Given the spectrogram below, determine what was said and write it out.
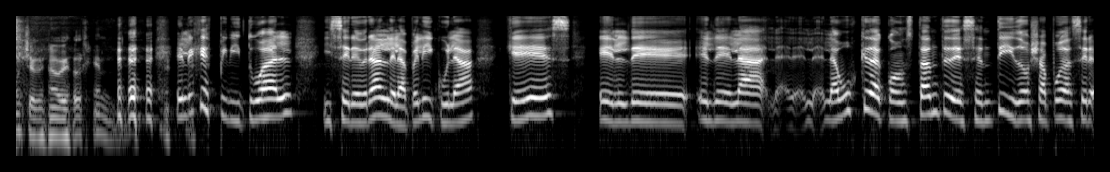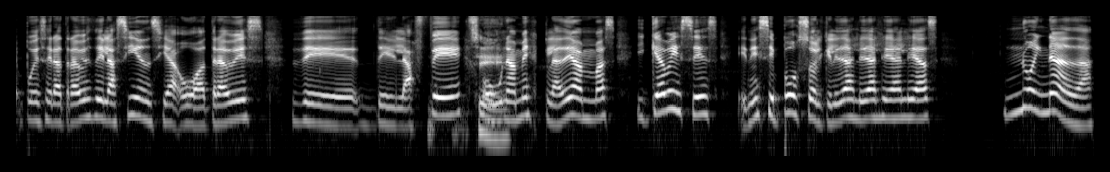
mucho que no veo gente. el eje espiritual y cerebral de la película, que es el de, el de la, la- la búsqueda constante de sentido, ya puede ser, puede ser a través de la ciencia o a través de, de la fe Sí. o una mezcla de ambas, y que a veces en ese pozo al que le das, le das, le das, le das, no hay nada.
